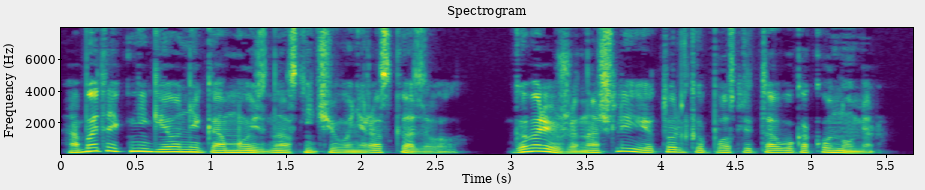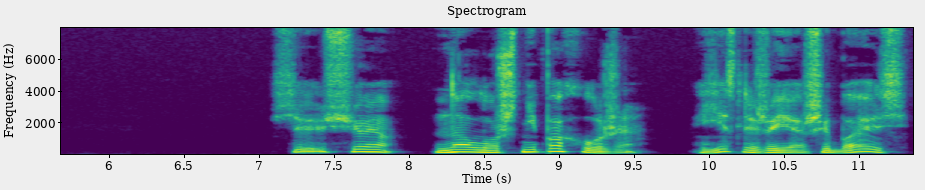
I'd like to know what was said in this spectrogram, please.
Об этой книге он никому из нас ничего не рассказывал. Говорю же, нашли ее только после того, как он умер». «Все еще на ложь не похоже. Если же я ошибаюсь,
